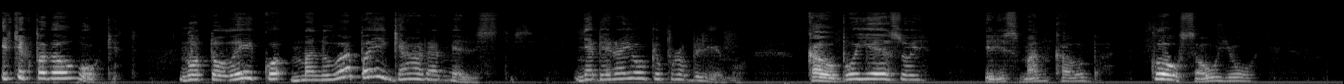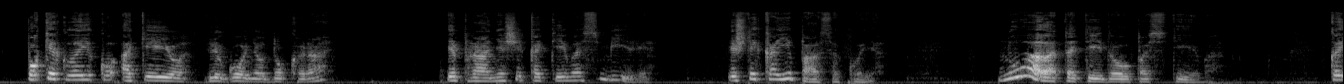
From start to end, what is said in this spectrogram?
Ir tik pagalvokit, nuo to laiko man labai gera melstis. Nebėra jokių problemų. Kalbu Jėzui ir jis man kalba. Klausau jo Po kiek laiko atėjo ligonio dukra ir pranešė, kad tėvas mirė. Ir štai ką ji pasakoja. nuolat ateidavau pas tėvą. Kai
